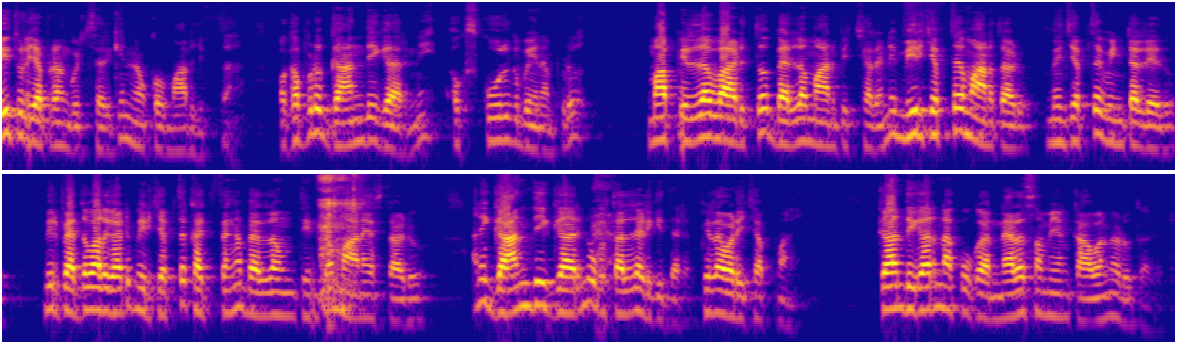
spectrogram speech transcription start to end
నీతులు చెప్పడానికి వచ్చేసరికి నేను ఒక మాట చెప్తా. ఒకప్పుడు గాంధీ గారిని ఒక స్కూల్కి పోయినప్పుడు మా పిల్లవాడితో బెల్లం మానిపించాలండి. మీరు చెప్తే మానతాడు. మేము చెప్తే వింటలేదు. మీరు పెద్దవాళ్ళు కాబట్టి మీరు చెప్తే ఖచ్చితంగా బెల్లం తింటే మానేస్తాడు. అని గాంధీ గారిని ఒక తల్లి అడిగిద్దారు పిల్లవాడికి చెప్పమని. గాంధీ గారు నాకు ఒక నెల సమయం కావాలని అడుగుతాడట.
